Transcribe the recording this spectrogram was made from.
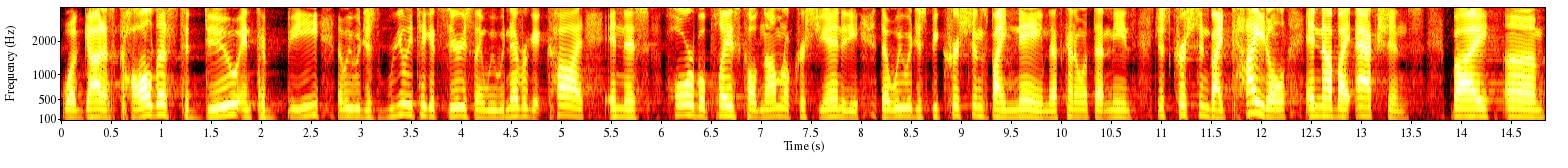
what God has called us to do and to be, that we would just really take it seriously and we would never get caught in this horrible place called nominal Christianity, that we would just be Christians by name. That's kind of what that means. Just Christian by title and not by actions. By, um,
